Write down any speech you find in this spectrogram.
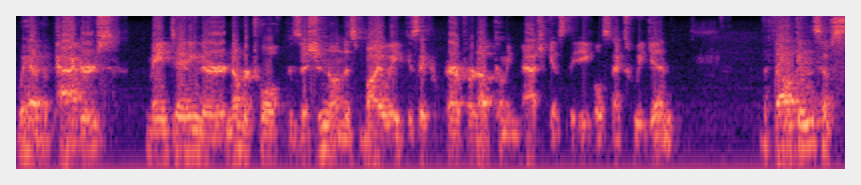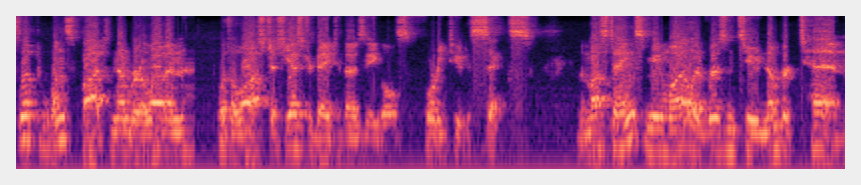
We have the Packers maintaining their number 12 position on this bye week as they prepare for an upcoming match against the Eagles next weekend. The Falcons have slipped one spot to number 11 with a loss just yesterday to those Eagles, 42 to 6. The Mustangs, meanwhile, have risen to number 10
